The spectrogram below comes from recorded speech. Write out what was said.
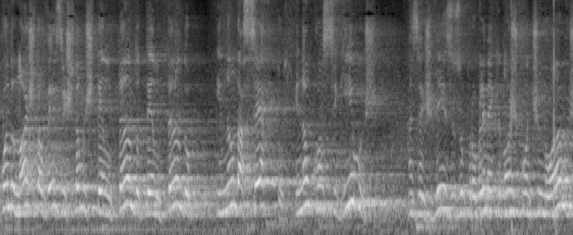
quando nós talvez estamos tentando, tentando e não dá certo e não conseguimos. Mas às vezes o problema é que nós continuamos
